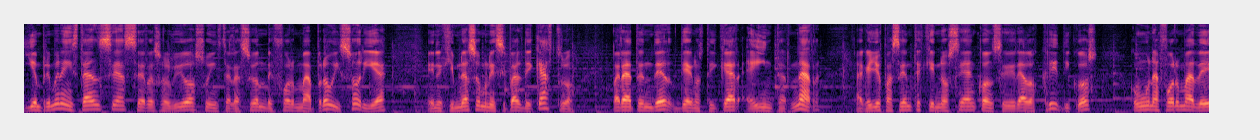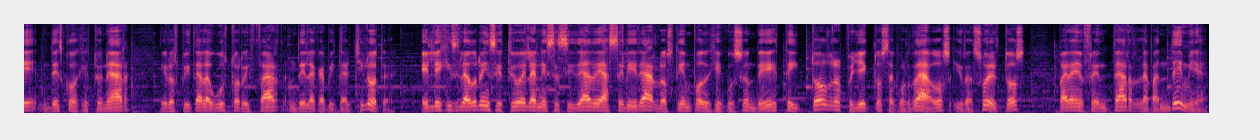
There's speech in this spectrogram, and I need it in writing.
y en primera instancia se resolvió su instalación de forma provisoria en el gimnasio municipal de Castro para atender, diagnosticar e internar aquellos pacientes que no sean considerados críticos como una forma de descongestionar el Hospital Augusto Rifart de la capital chilota. El legislador insistió en la necesidad de acelerar los tiempos de ejecución de este y todos los proyectos acordados y resueltos para enfrentar la pandemia,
